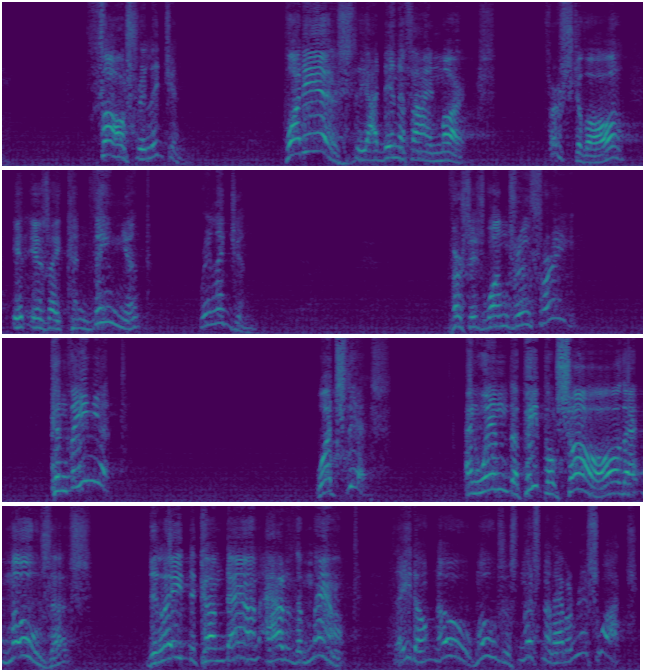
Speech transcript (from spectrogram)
False religion. What is the identifying marks? First of all, it is a convenient religion. Verses 1 through 3. Convenient. Watch this. And when the people saw that Moses delayed to come down out of the mount, they don't know. Moses must not have a wristwatch.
